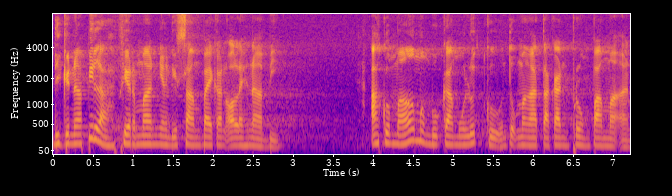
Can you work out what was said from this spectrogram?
digenapilah firman yang disampaikan oleh Nabi Aku mau membuka mulutku untuk mengatakan perumpamaan.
